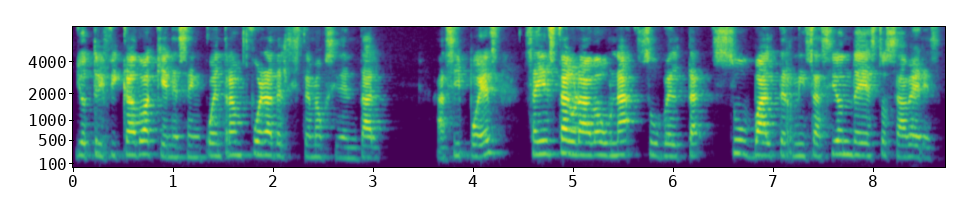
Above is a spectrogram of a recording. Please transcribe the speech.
y otrificado a quienes se encuentran fuera del sistema occidental. Así pues, se ha instaurado una subalternización de estos saberes,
